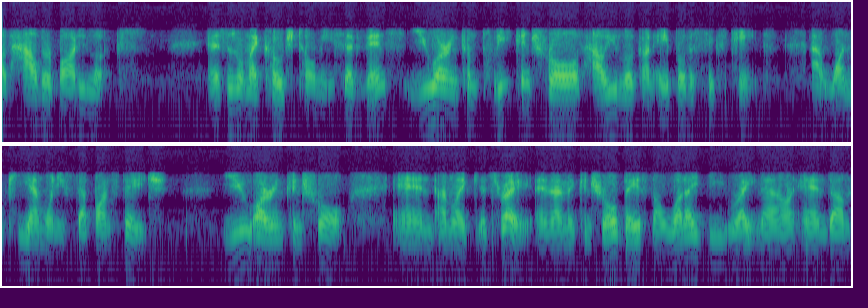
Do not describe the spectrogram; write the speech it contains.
of how their body looks. And this is what my coach told me. He said, Vince, you are in complete control of how you look on April the 16th at 1 p.m. when you step on stage. You are in control. And I'm like, it's right. And I'm in control based on what I eat right now. And um,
